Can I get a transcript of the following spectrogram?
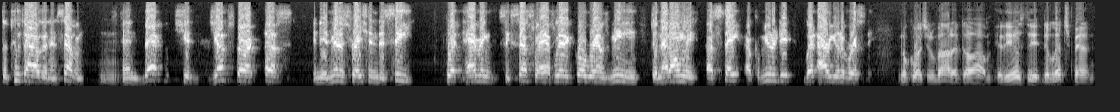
or 2007. Mm. And that should jumpstart us in the administration to see what having successful athletic programs mean to not only a state, a community, but our university. No question about it. Um, it is the, the linchpin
